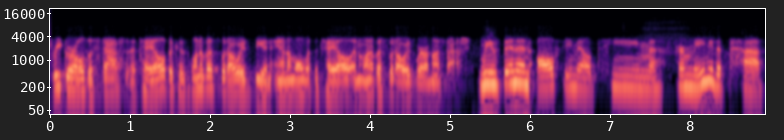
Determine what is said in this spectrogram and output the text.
three girls, a stash, and a tail because one of us would always be an animal with a tail, and one of us would always wear a mustache. We've been an all female team for maybe the past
